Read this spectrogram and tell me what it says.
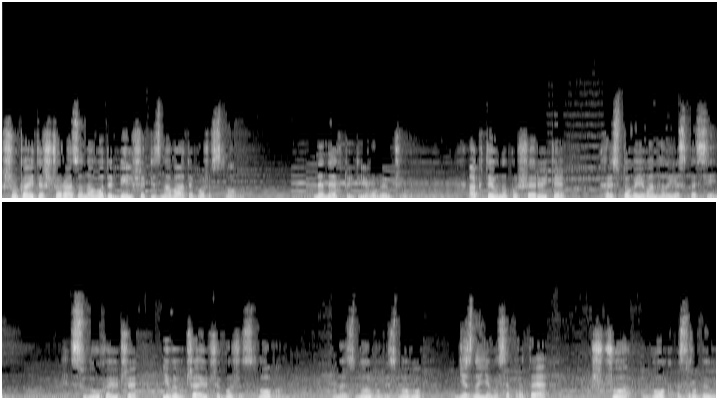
Шукайте щоразу нагоди більше пізнавати Боже Слово, не нехтуйте Його вивченню, активно поширюйте Христове Євангеліє Спасіння, слухаючи і вивчаючи Боже Слово, ми знову і знову дізнаємося про те, що Бог зробив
